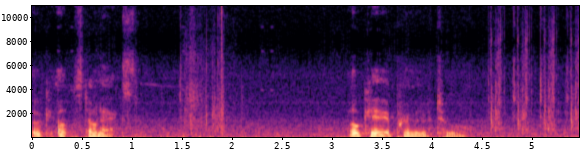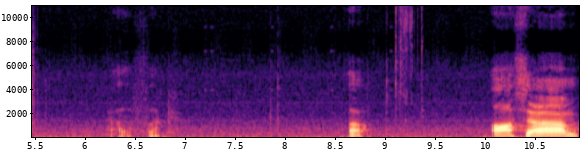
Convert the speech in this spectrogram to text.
Okay, oh, stone axe. Okay, primitive tool. How the fuck? Oh. Awesome!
